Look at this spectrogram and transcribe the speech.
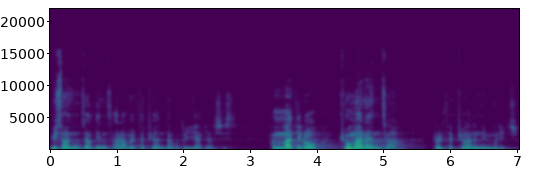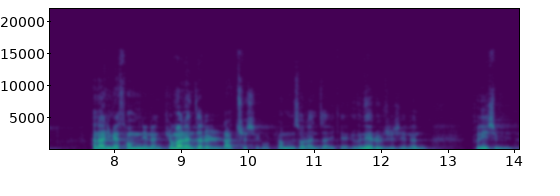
위선적인 사람을 대표한다고도 이야기할 수 있어요. 한마디로 교만한 자 를 대표하는 인물이죠. 하나님의 섭리는 교만한 자를 낮추시고 겸손한 자에게 은혜를 주시는 분이십니다.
